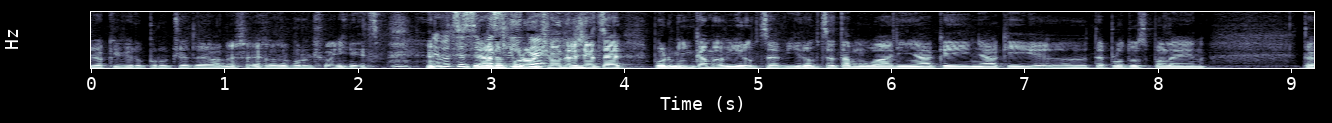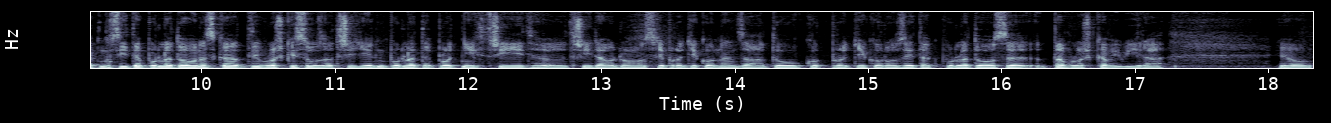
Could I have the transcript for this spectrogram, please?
Jaký vy doporučujete? Já, ne, já nedoporučuji nic. Nebo co si já myslíte? doporučuji držet se podmínkama výrobce. Výrobce tam uvádí nějaký, nějaký uh, teplotu spalin, tak musíte podle toho, dneska ty vložky jsou zatříděny podle teplotních tříd, eh, třída odolnosti proti kondenzátu, proti korozi, tak podle toho se ta vložka vybírá jo,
